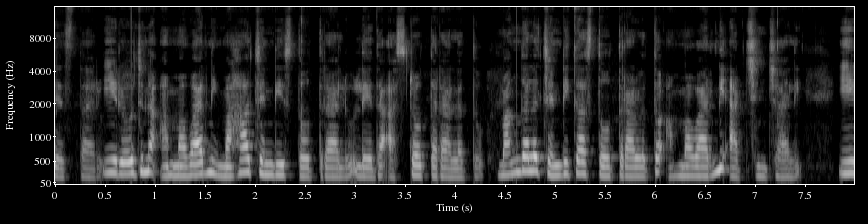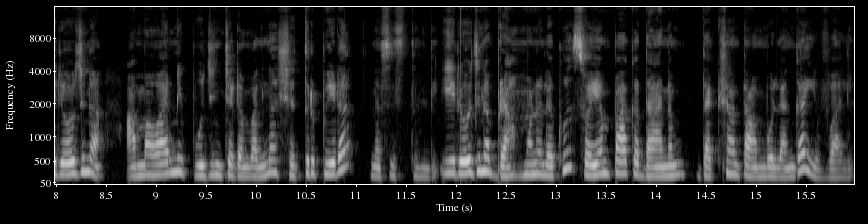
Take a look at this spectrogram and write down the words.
చేస్తారు. ఈ రోజున అమ్మవారిని మహాచండీ స్తోత్రాలు లేదా అష్టోత్తరాలతో మంగళ చండికా స్తోత్రాలతో అమ్మవారిని అర్చించాలి. ఈ రోజున అమ్మవారిని పూజించడం వలన శత్రుపీడ నశిస్తుంది. ఈ రోజున బ్రాహ్మణులకు స్వయంపాక దానం దక్షిణ తాంబూలంగా ఇవ్వాలి.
